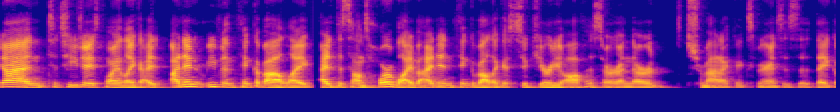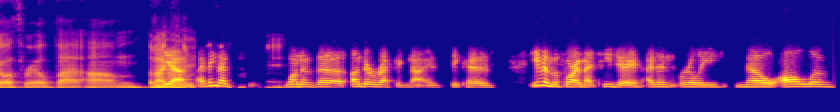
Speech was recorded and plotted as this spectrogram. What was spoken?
Yeah, and to TJ's point, like I, I didn't even think about like I, this sounds horrible, but I didn't think about like a security officer and their traumatic experiences that they go through. But um, but I yeah, I think that's one of the under recognized because even before I met TJ, I didn't really know all of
